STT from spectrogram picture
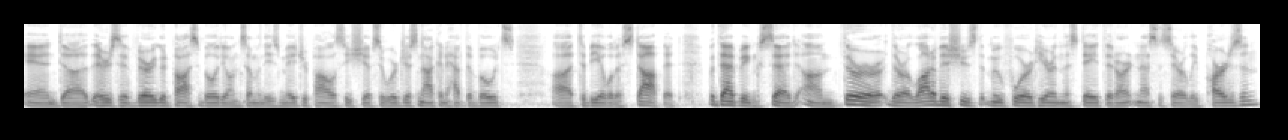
And uh, there's a very good possibility on some of these major policy shifts that we're just not going to have the votes uh, to be able to stop it. But that being said, um, there are there are a lot of issues that move forward here in the state that aren't necessarily partisan.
